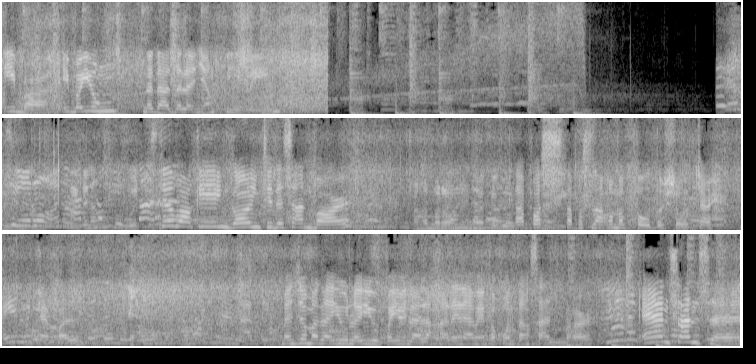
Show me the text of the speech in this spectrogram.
Iba, iba yung nadadala niyang feeling. Walking, going to the sandbar. Ah, marami nga siguro. Tapos, tapos na ako mag-photoshoot. Char. Epal. Medyo malayo-layo pa yung lalakarin namin papuntang sandbar. And sunset.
